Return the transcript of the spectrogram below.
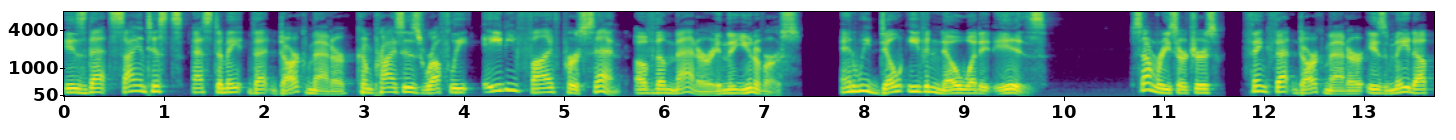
is that scientists estimate that dark matter comprises roughly 85% of the matter in the universe, and we don't even know what it is. Some researchers think that dark matter is made up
